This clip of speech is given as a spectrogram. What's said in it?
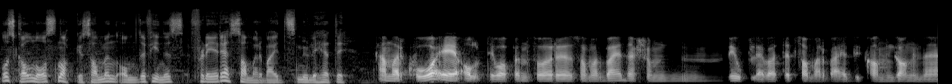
og skal nå snakke sammen om det finnes flere samarbeidsmuligheter. NRK er alltid åpen for eh, samarbeid dersom vi opplever at et samarbeid kan gagne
